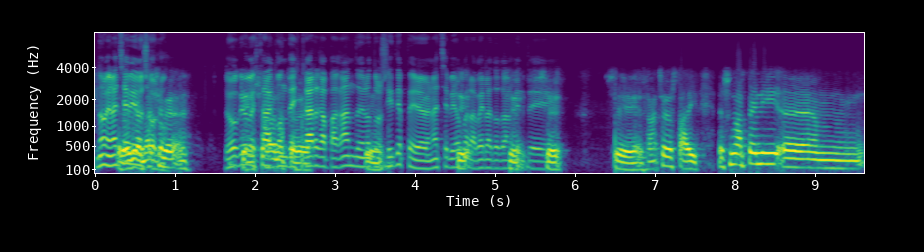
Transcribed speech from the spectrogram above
No, en HBO solo. Luego creo que está con descarga pagando en otros sitios, pero en HBO para verla totalmente... Sí, HBO está ahí. Es una peli eh,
